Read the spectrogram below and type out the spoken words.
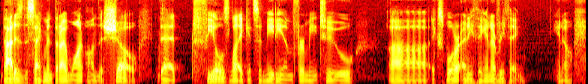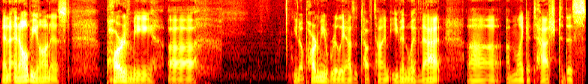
That is the segment that I want on this show that feels like it's a medium for me to uh, explore anything and everything, you know. And and I'll be honest, part of me, uh, you know, part of me really has a tough time even with that. Uh, I'm like attached to this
